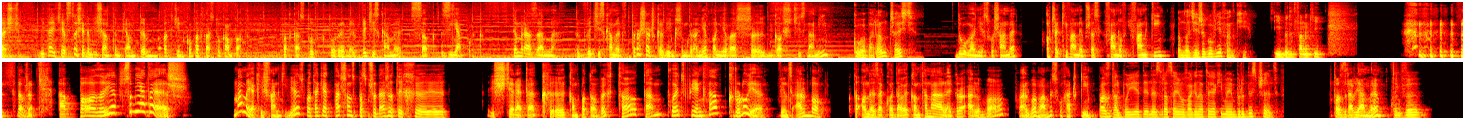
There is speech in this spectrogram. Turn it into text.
Cześć, witajcie w 175. odcinku podcastu Kompot. Podcastu, w którym wyciskamy sok z jabłek. Tym razem wyciskamy w troszeczkę większym gronie, ponieważ gości z nami Kuba Baran, cześć. Długo niesłyszany, oczekiwany przez fanów i fanki. Mam nadzieję, że głównie fanki. I brytwanki. Dobrze. A po, ja, w sumie ja też. Mamy jakieś fanki, wiesz? Bo tak jak patrząc po sprzedaży tych y, ściereczek y, kompotowych, to tam płeć piękna króluje. Więc albo to one zakładały konta na Allegro, albo, albo mamy słuchaczki. Pozdra albo jedyne zwracają uwagę na to, jaki mają brudny sprzęt. Pozdrawiamy. Także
